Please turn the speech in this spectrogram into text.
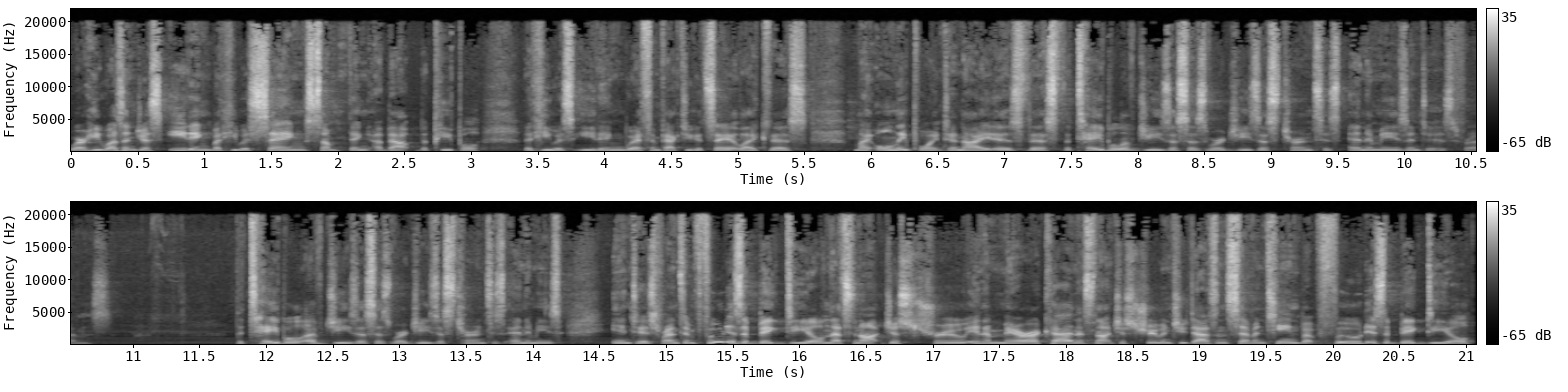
where he wasn't just eating, but he was saying something about the people that he was eating with. In fact, you could say it like this My only point tonight is this the table of Jesus is where Jesus turns his enemies into his friends. The table of Jesus is where Jesus turns his enemies into his friends. And food is a big deal, and that's not just true in America, and it's not just true in 2017, but food is a big deal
